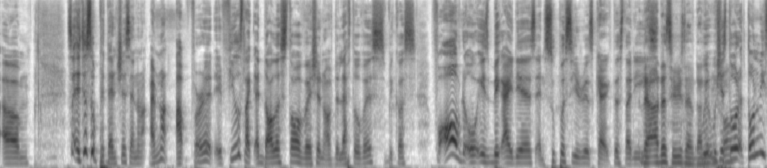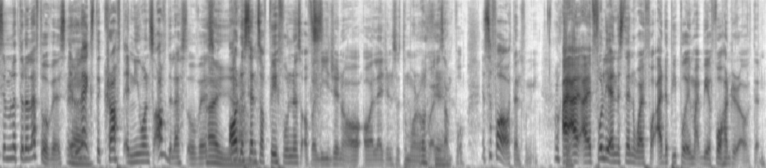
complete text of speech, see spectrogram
um, so it's just so pretentious, and I'm- not up for it. It feels like a dollar store version of the leftovers because for all of the OA's big ideas and super serious character studies, There are other series that have done Whi- it which is to- totally similar to the leftovers. It lacks the craft and nuance of the leftovers, ah, or the sense of playfulness of a Legion or, or Legends of Tomorrow, for example. It's a four out of ten for me. okay. I, I I fully understand why for other people it might be a four hundred out of ten.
